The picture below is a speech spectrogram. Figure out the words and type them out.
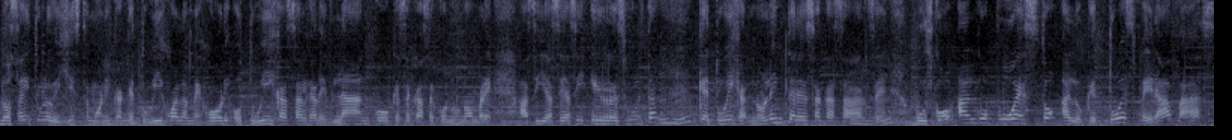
no sé, y tú lo dijiste, Mónica, que tu hijo a lo mejor o tu hija salga de blanco, que se case con un hombre así, así, así, y resulta que tu hija no le interesa casarse, buscó algo opuesto a lo que tú esperabas.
